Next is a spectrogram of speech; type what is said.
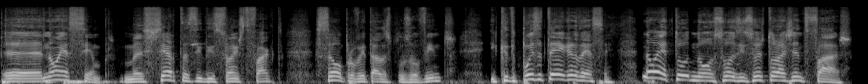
eh, não é sempre, mas certas edições de facto são aproveitadas pelos ouvintes e que depois até agradecem. Não é todo, não são as edições que toda a gente faz.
